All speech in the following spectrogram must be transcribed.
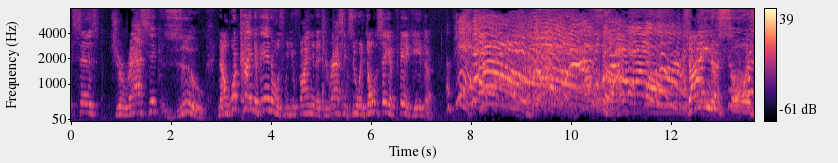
says Jurassic Zoo. Now, what kind of animals would you find in a Jurassic Zoo? And don't say a pig either. A pig. Dinosaurs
